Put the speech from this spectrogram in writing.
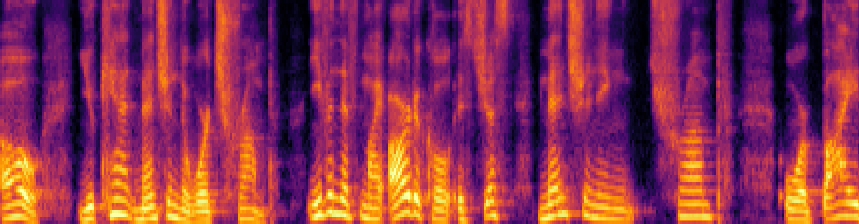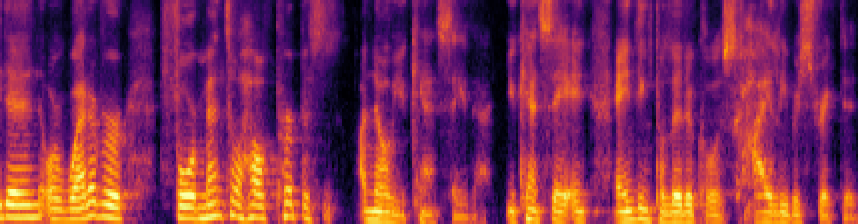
Oh, you can't mention the word Trump. Even if my article is just mentioning Trump or Biden or whatever for mental health purposes. Uh, no, you can't say that. You can't say anything political is highly restricted.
